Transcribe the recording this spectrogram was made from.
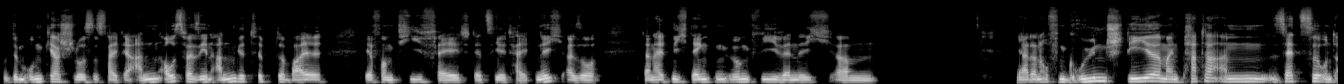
und im Umkehrschluss ist halt der an, aus Versehen angetippte Ball, der vom Tee fällt, der zählt halt nicht. Also dann halt nicht denken, irgendwie, wenn ich ähm, ja, dann auf dem Grün stehe, mein Putter ansetze und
